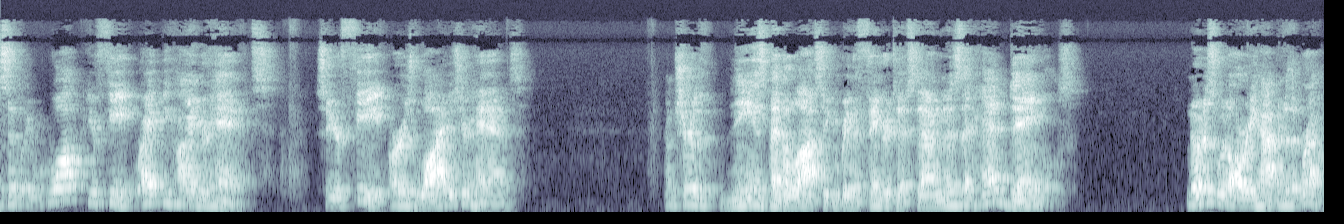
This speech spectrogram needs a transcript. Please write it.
simply walk your feet right behind your hands. So your feet are as wide as your hands. I'm sure the knees bend a lot so you can bring the fingertips down. And as the head dangles, notice what already happened to the breath.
